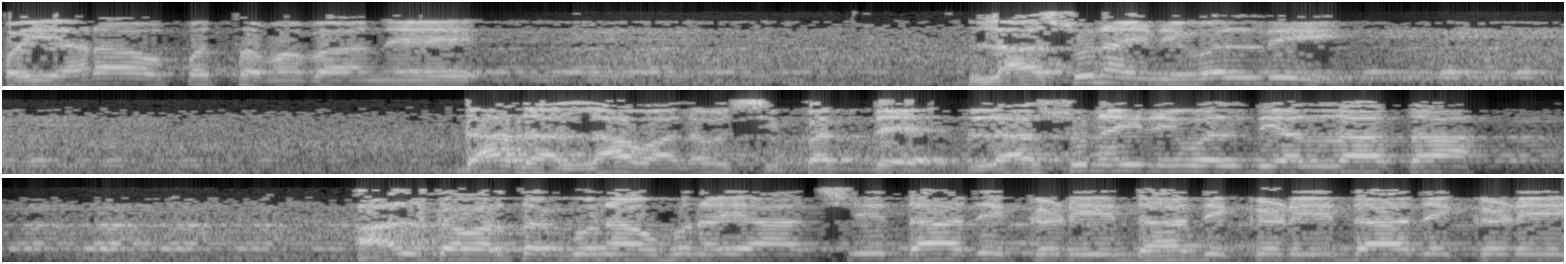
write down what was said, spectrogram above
په یرا او په تم باندې لاسونه یې نیول دي دا د الله والو صفت ده لاسونه یې نیول دي الله تا حال تا ورته ګناهونه یاد شي دادې کړي دادې کړي دادې کړي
